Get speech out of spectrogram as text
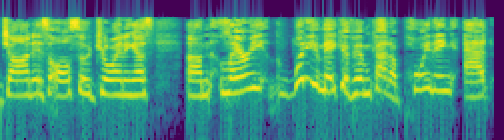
John is also joining us. Um, Larry, what do you make of him kind of pointing at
